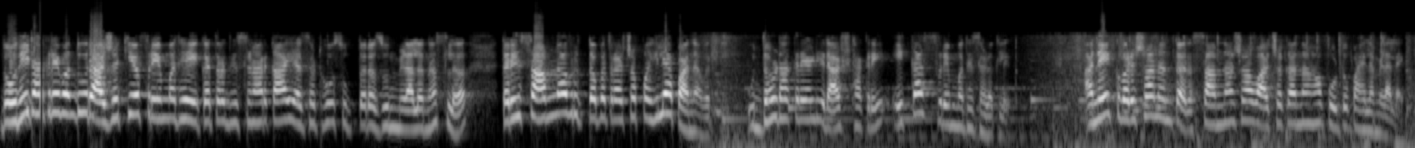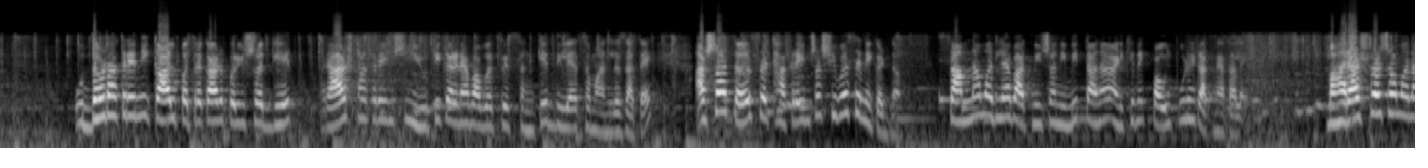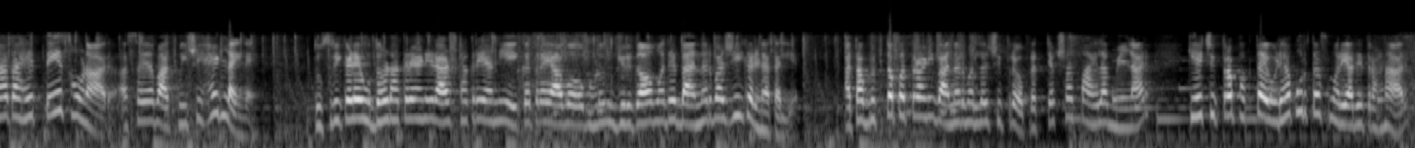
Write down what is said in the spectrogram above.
दोन्ही ठाकरे बंधू राजकीय फ्रेममध्ये एकत्र दिसणार का याचं ठोस उत्तर अजून मिळालं नसलं तरी सामना वृत्तपत्राच्या पहिल्या पानावरती उद्धव ठाकरे आणि राज ठाकरे एकाच फ्रेममध्ये झळकलेत. अनेक वर्षानंतर सामनाच्या वाचकांना हा फोटो पाहायला मिळालाय. उद्धव ठाकरेंनी काल पत्रकार परिषद घेत राज ठाकरेंशी युती करण्याबाबतचे संकेत दिल्याचं मानलं जात आहे अशातच ठाकरेंच्या शिवसेनेकडनं सामनामधल्या बातमीच्या निमित्तानं आणखीन एक पाऊल पुढे टाकण्यात आलंय. महाराष्ट्राच्या मनात आहे तेच होणार असं या बातमीची हेडलाईन आहे. दुसरीकडे उद्धव ठाकरे आणि राज ठाकरे यांनी एकत्र यावं म्हणून गिरगावमध्ये बॅनरबाजीही करण्यात आली आहे. आता वृत्तपत्र आणि बॅनरमधलं चित्र प्रत्यक्षात पाहायला मिळणार की हे चित्र फक्त एवढ्यापुरतंच मर्यादित राहणार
